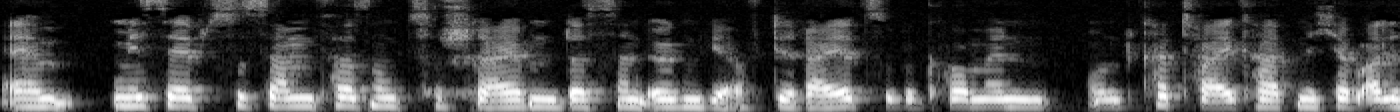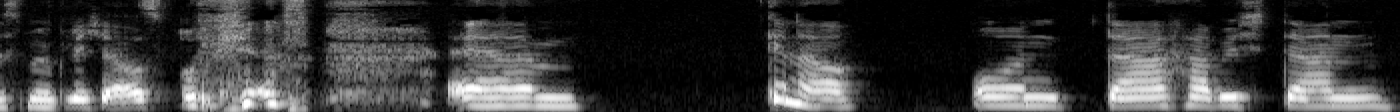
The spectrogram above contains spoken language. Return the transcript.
ähm, mir selbst Zusammenfassung zu schreiben, das dann irgendwie auf die Reihe zu bekommen und Karteikarten. Ich habe alles Mögliche ausprobiert. ähm, genau. Und da habe ich dann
